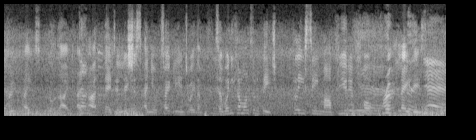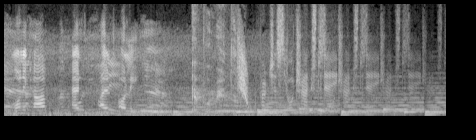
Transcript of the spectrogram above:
Yeah. fruit plates look like. And Thank uh, they're delicious, and you'll totally enjoy them. So when you come onto the beach, please see my beautiful Yeah. fruit ladies, Yeah. Monica And and Oli. and Ollie. Yeah. Purchase your tracks today. Tracks today. Tracks today. Purchase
